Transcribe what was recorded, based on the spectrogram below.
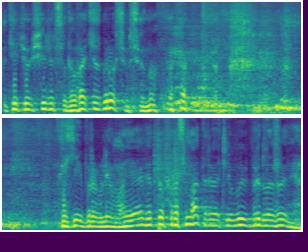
Хотите усилиться, давайте сбросимся. ну. Какие проблемы? Я готов рассматривать любые предложения.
